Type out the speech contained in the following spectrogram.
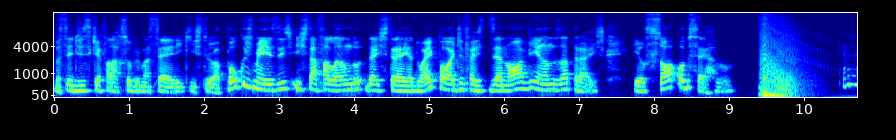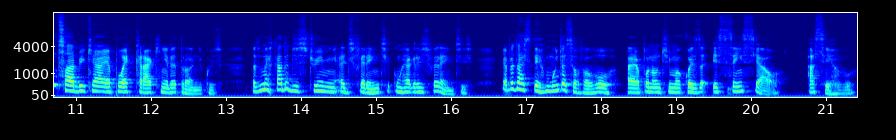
Você disse que ia falar sobre uma série que estreou há poucos meses e está falando da estreia do iPod faz 19 anos atrás. Eu só observo. Mundo sabe que a Apple é craque em eletrônicos, mas o mercado de streaming é diferente, com regras diferentes. E apesar de ter muito a seu favor, a Apple não tinha uma coisa essencial: acervo.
